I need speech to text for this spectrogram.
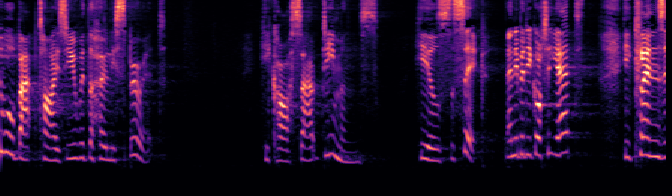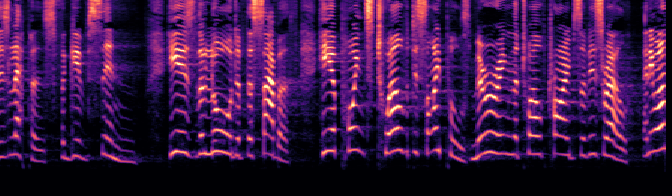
will baptize you with the Holy Spirit. He casts out demons, heals the sick. Anybody got it yet? He cleanses lepers, forgives sin. He is the Lord of the Sabbath. He appoints 12 disciples, mirroring the 12 tribes of Israel. Anyone?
